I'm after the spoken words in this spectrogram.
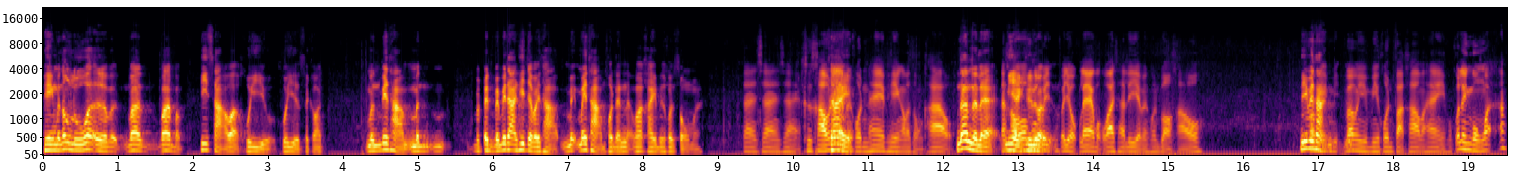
เพลงมันต้องรู้ว่าเออแบบว่าว่าแบบพี่สาวอะคุยอยู่คุยอยู่กับสกอต มันไม่ถามมัน มันเป็นไปไม่ได้ที่จะไปถามไม่ไม่ถามคนนั้นอะว่าใครเป็นคนส่งมา ใช่ใช่ใช่คือเขาเนี่ยใช่ เป็นคนให้เพลงอะมาส่งข้าวนั่นน่ะแหละแล้วเนี่ยเขาคือพูดแบบประประโยคแรกบอกว่าชาลีอะเป็นคนบอกเขานี่ไม่ถาม ว่ามีว่ามีมีคนฝากข้าวมาให้ ผมก็เลยงงว่าอ้าว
